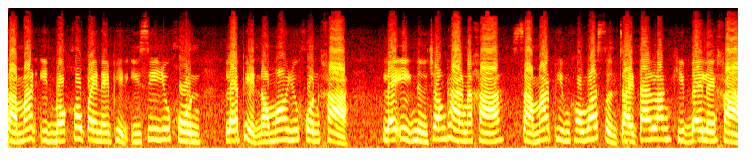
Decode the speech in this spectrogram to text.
สามารถอินบ็อกเข้าไปในเพจ Easy ยุคนและเพจ normal ยุคนค่ะ และอีกหนึ่งช่องทางนะคะ สามารถพิมพ์คำว่าสนใจใต้ล่างคลิปได้เลยค่ะ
